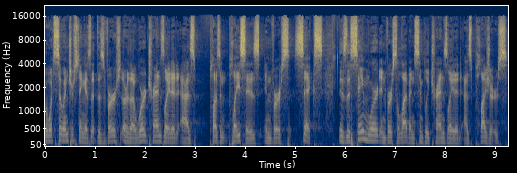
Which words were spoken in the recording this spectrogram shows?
But what's so interesting is that this verse, or the word translated as pleasant places in verse 6 is the same word in verse 11, simply translated as pleasures.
